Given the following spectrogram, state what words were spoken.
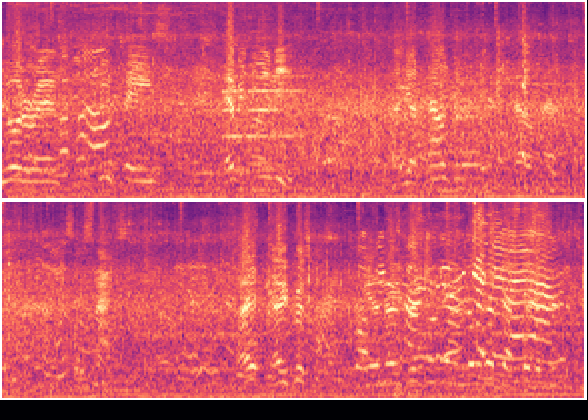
Deodorant, toothpaste, everything you need. I got a pound for that. Some snacks. Alright, Merry Christmas. Yeah, Merry Christmas.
